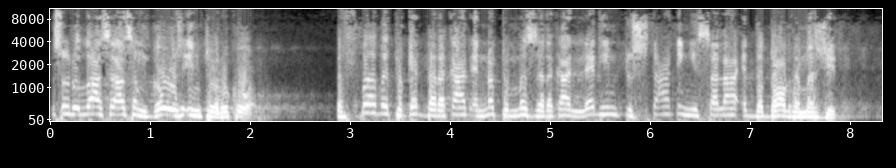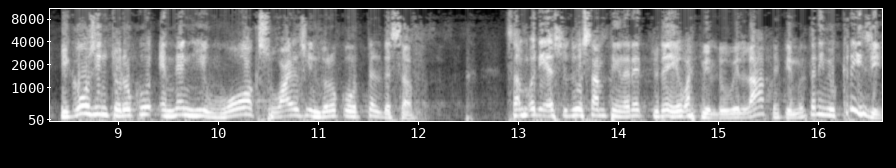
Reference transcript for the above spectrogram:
Rasulullah goes into ruku'. The fervor to get the rakat and not to miss the rakat led him to starting his salah at the door of the masjid. He goes into ruku and then he walks whilst in ruku till the saff. Somebody has to do something like that today. What we'll do? We'll laugh at him. We'll tell him you're crazy.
